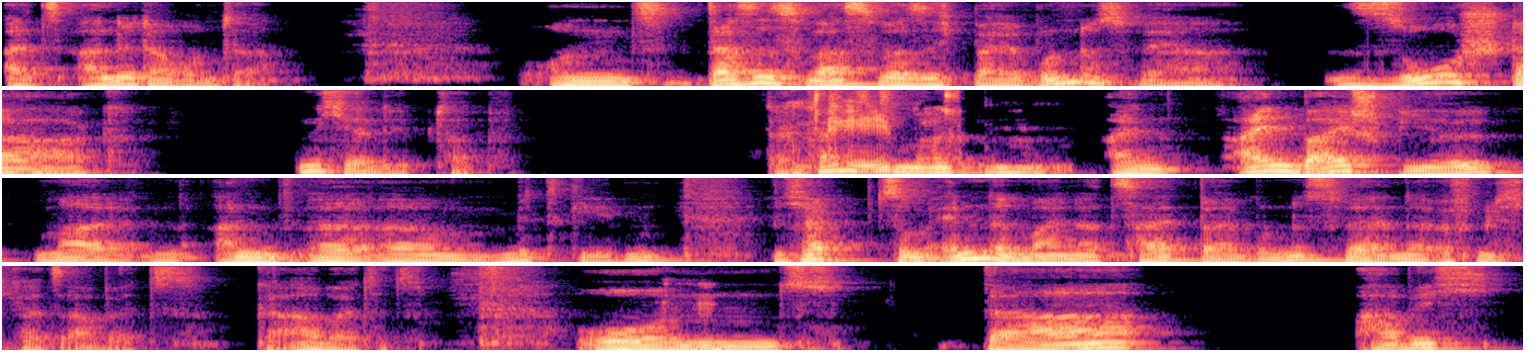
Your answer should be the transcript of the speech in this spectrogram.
als alle darunter. Und das ist was, was ich bei der Bundeswehr so stark nicht erlebt habe. Da kann okay. ich zum Beispiel ein, ein Beispiel mal an, äh, äh, mitgeben. Ich habe zum Ende meiner Zeit bei der Bundeswehr in der Öffentlichkeitsarbeit gearbeitet. Und mhm. da habe ich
